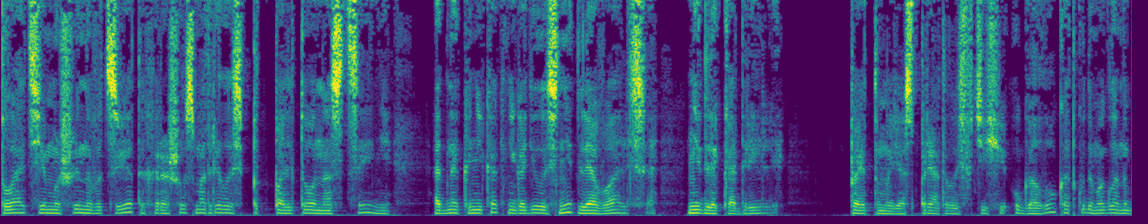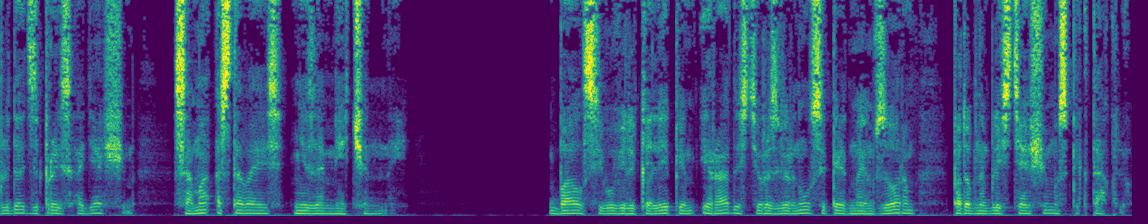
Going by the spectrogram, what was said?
Платье мышиного цвета хорошо смотрелось под пальто на сцене, однако никак не годилось ни для вальса, ни для кадрили. Поэтому я спряталась в тихий уголок, откуда могла наблюдать за происходящим, сама оставаясь незамеченной. Бал с его великолепием и радостью развернулся перед моим взором, подобно блестящему спектаклю.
